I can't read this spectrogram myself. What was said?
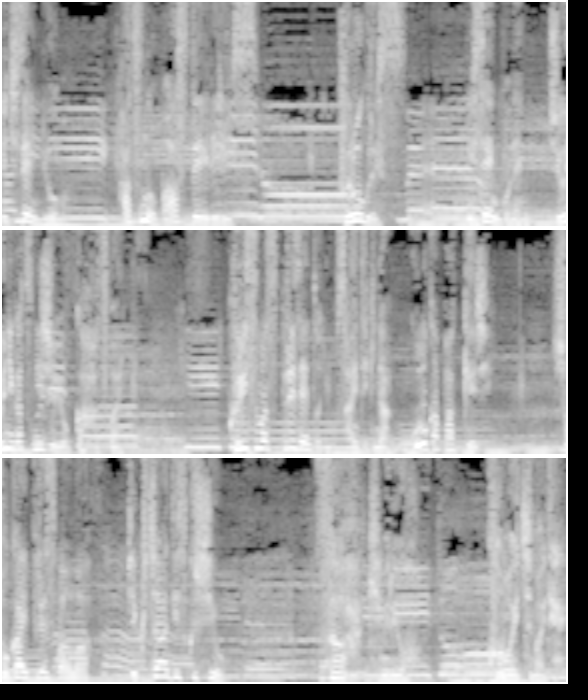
越前龍馬初のバースデーリリース「プログレス」2005年12月24日発売。クリスマスプレゼントにも最適な豪華パッケージ。初回プレス版はピクチャーディスク仕様。さあ決めるよ。この1枚で。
